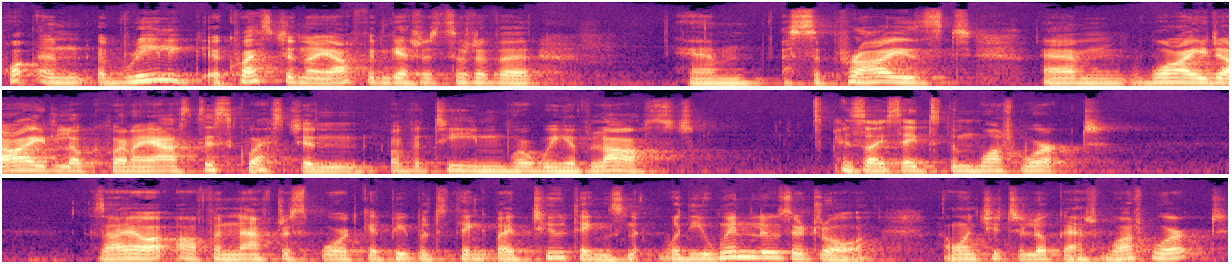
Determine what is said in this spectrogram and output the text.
What, and a really a question I often get is sort of a um, a surprised, um, wide-eyed look when I ask this question of a team where we have lost. Is I say to them, "What worked?" Because I often, after sport, get people to think about two things: whether you win, lose, or draw. I want you to look at what worked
